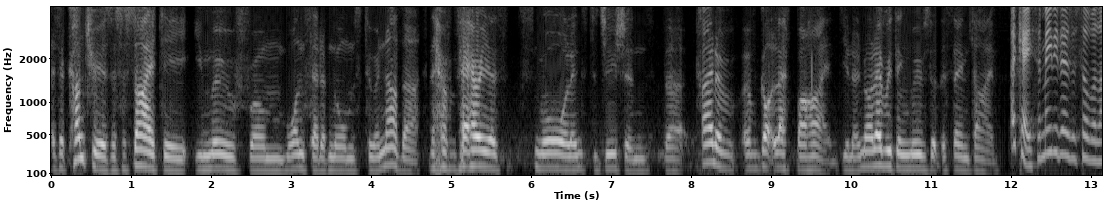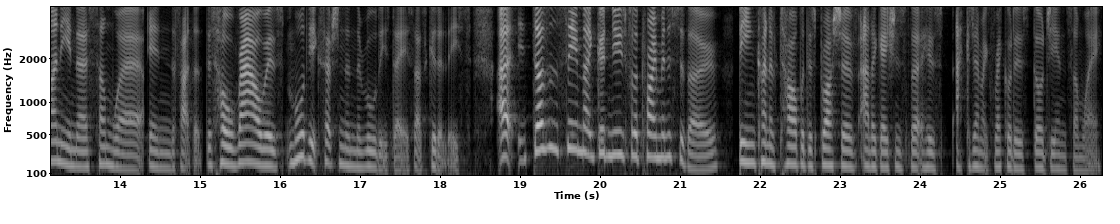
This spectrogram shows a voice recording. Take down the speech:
as a country, as a society, you move from one set of norms to another, there are various small institutions that kind of have got left behind. You know, not everything moves at the same time. Okay, so maybe there's a silver lining in there somewhere in the fact that this whole row is more the exception than the rule these days. That's good at least. Uh, it doesn't seem like good news for the Prime Minister, though being kind of tarred with this brush of allegations that his academic record is dodgy in some way.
